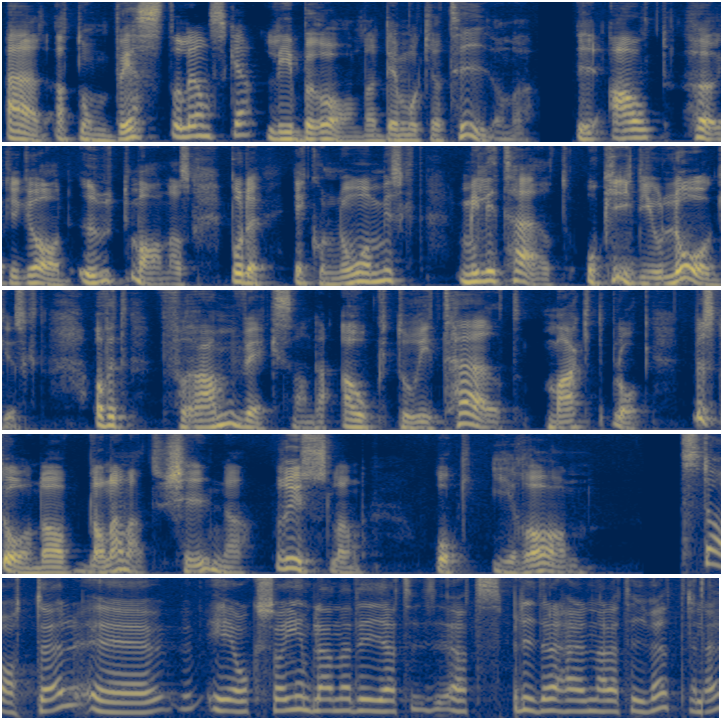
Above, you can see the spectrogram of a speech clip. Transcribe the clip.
är att de västerländska liberala demokratierna i allt högre grad utmanas både ekonomiskt, militärt och ideologiskt av ett framväxande auktoritärt maktblock bestående av bland annat Kina, Ryssland och Iran. Stater eh, är också inblandade i att, att sprida det här narrativet, eller?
